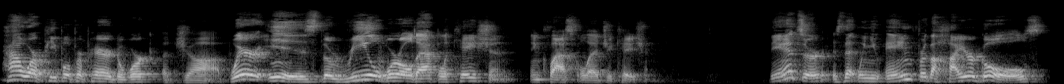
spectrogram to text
How are people prepared to work a job? Where is the real world application in classical education? The answer is that when you aim for the higher goals,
